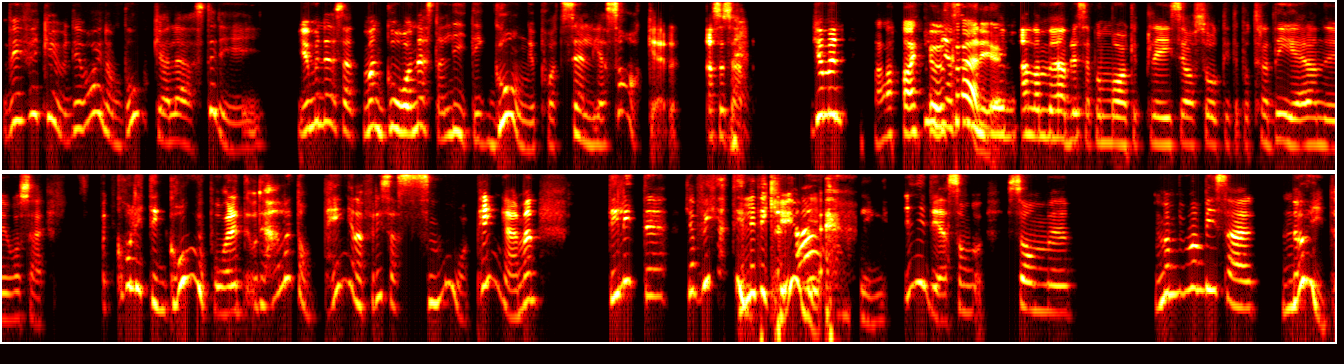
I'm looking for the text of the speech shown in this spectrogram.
vi fick ju, det var ju någon bok jag läste det i. Jo men det är så att man går nästan lite igång på att sälja saker. Alltså så här, ja men Ja, jo, så är det ju. alla möbler så på Marketplace, jag har sålt lite på Tradera nu och så här. Gå lite igång på det och det handlar inte om pengarna för det är så små pengar men det är lite, jag vet Det är inte. lite kul. någonting i det som, som eh, man, man blir så här nöjd.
